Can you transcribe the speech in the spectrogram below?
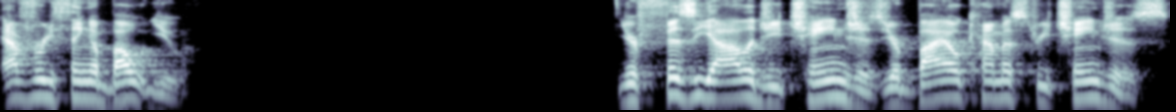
everything about you. Your physiology changes, your biochemistry changes.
